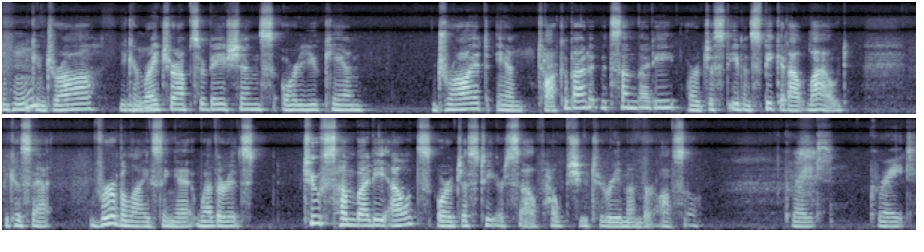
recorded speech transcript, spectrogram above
Mm-hmm. You can draw, you can mm-hmm. write your observations, or you can draw it and talk about it with somebody, or just even speak it out loud. Because that verbalizing it, whether it's to somebody else or just to yourself, helps you to remember also. Great, great.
